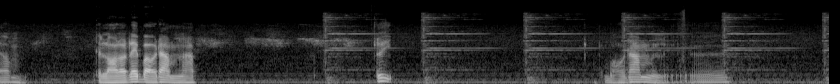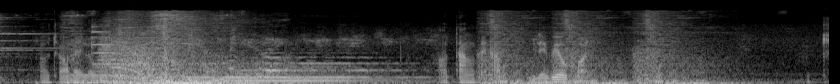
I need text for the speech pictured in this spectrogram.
ดัมเดี๋ยวรอเราได้บอดัมนะครับเอ้ยบอดัมหรือ เราจะเอาอะไรลง เอาตังไปอัพเลเวลก่อน โอเค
